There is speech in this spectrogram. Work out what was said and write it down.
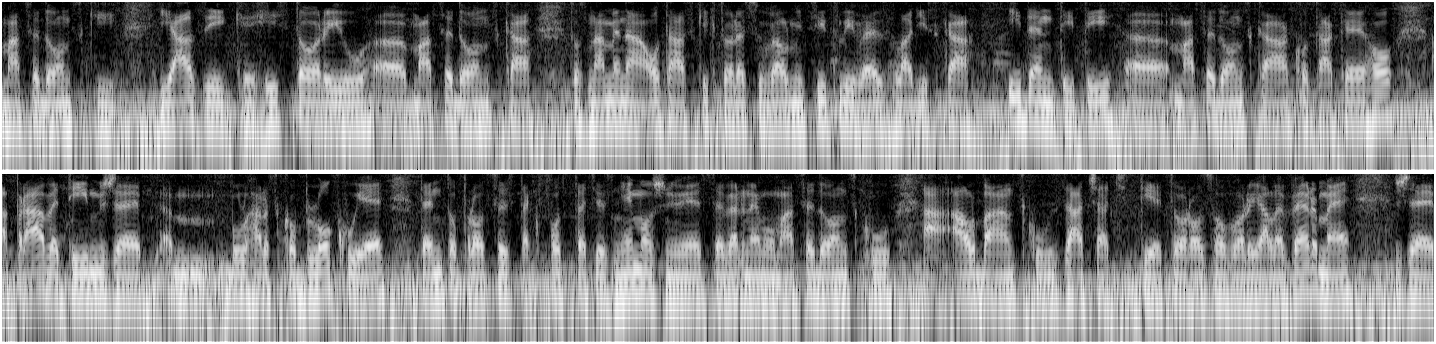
macedónsky jazyk, históriu e, Macedónska. To znamená otázky, ktoré sú veľmi citlivé z hľadiska identity Macedónska ako takého a práve tým, že Bulharsko blokuje tento proces, tak podstate znemožňuje Severnému Macedónsku a Albánsku začať tieto rozhovory, ale verme, že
